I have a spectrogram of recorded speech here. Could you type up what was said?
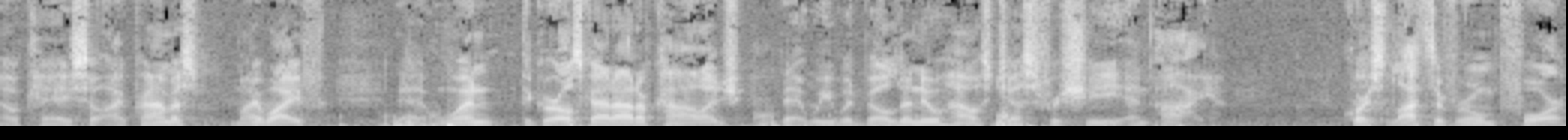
Okay, so I promised my wife that when the girls got out of college that we would build a new house just for she and I. Of course, lots of room for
